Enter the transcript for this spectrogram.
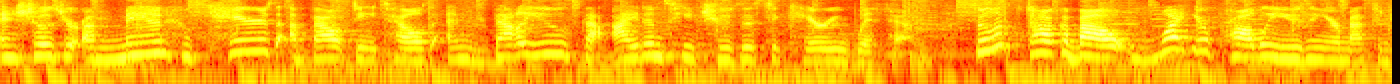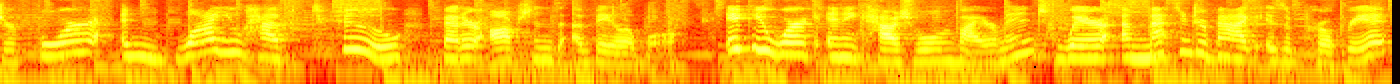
and shows you're a man who cares about details and values the items he chooses to carry with him. So let's talk about what you're probably using your messenger for and why you have two better options available. If you work in a casual environment where a messenger bag is appropriate,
